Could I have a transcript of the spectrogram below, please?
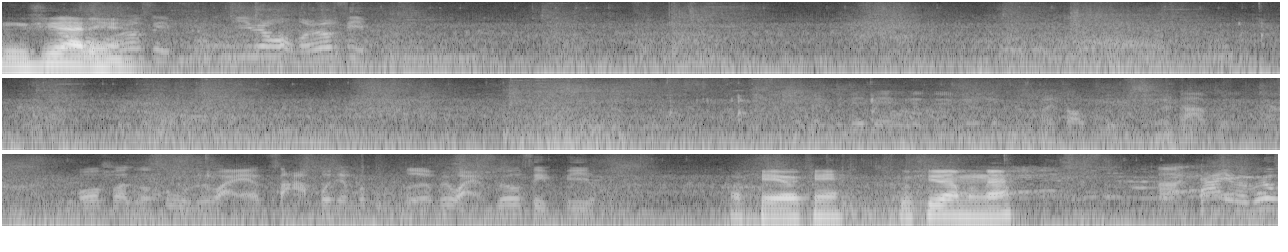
มึงเชื่อดิผมเริ่มสิบ พี่ไม่หกผมเริ่มสิบไม่ได้เล่นอย่างอื่นเลยไม่ต้องปลุกไม่ตามเลยเพราะว่ามันเราสู้ไม่ไหวอะสามคนยังไม่เปิดไม่ไหวเวลสิบพี่โอเค โอเค กูเชื่อมึงนะ อ่าใช่มันเวล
